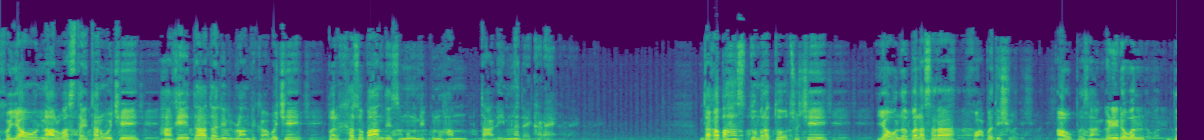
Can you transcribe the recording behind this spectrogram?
خو یو نالوستی تن و چې هغې دا دلیل وړاندې کاوه چې پر ښځو باندې زمونږ نیکونو هم تعلیم نه دی کړی دغه بحث دومره تود شو چې یو له بل سره خوابدي شو او په ځانګړي ډول د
